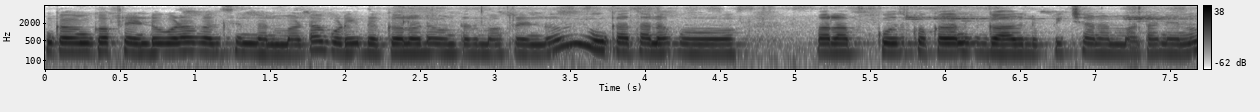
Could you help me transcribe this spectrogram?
ఇంకా ఇంకో ఫ్రెండ్ కూడా కలిసిందనమాట గుడికి దగ్గరలోనే ఉంటుంది మా ఫ్రెండ్ ఇంకా తనకు వాళ్ళ కూతురికి ఒక్కదానికి గాజులు ఇప్పించాను అనమాట నేను.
